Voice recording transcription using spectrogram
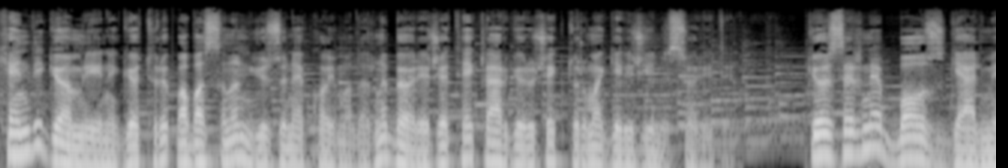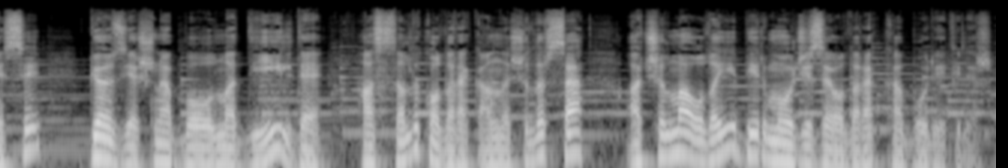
kendi gömleğini götürüp babasının yüzüne koymalarını böylece tekrar görecek duruma geleceğini söyledi. Gözlerine boz gelmesi, gözyaşına boğulma değil de hastalık olarak anlaşılırsa açılma olayı bir mucize olarak kabul edilir.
